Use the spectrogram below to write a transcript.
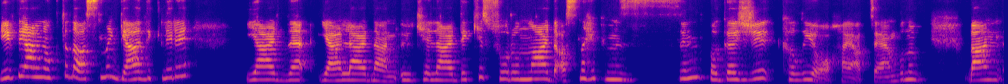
Bir diğer nokta da aslında geldikleri yerde yerlerden, ülkelerdeki sorunlar da aslında hepimiz herkesin bagajı kalıyor hayatta. Yani bunu ben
